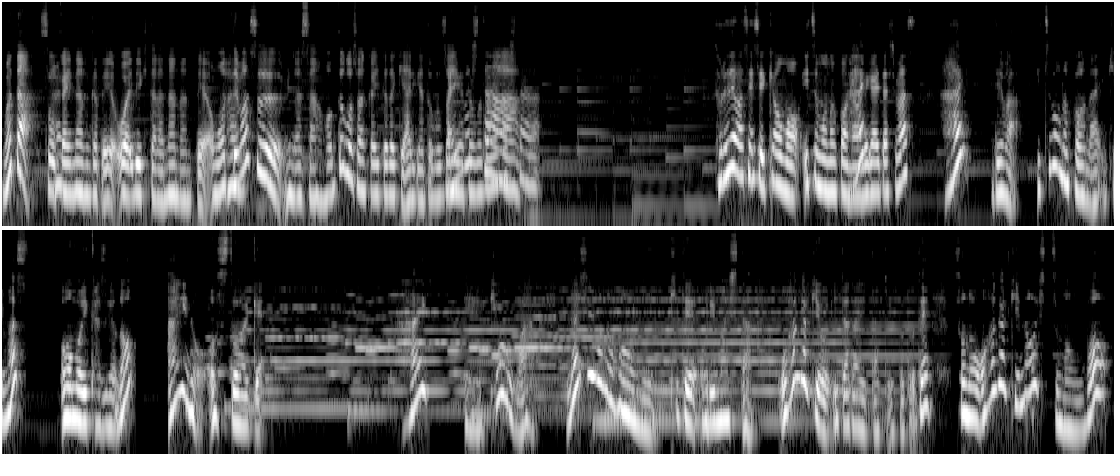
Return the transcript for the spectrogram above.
また、総会なんかでお会いできたらななんて思ってます。皆さん、本当ご参加いただきありがとうございました。それでは先生、今日もいつものコーナーお願いいたします。はい。では、いつものコーナーいきます。大森和代の愛のおすそ分け。はい。えー今日は、ラジオの方に来ておりました。おはがきをいただいたということで、そのおはがきの質問を、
